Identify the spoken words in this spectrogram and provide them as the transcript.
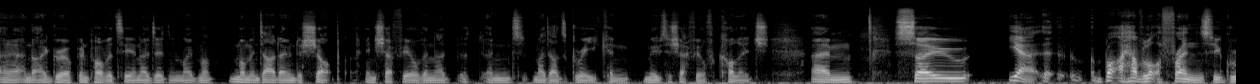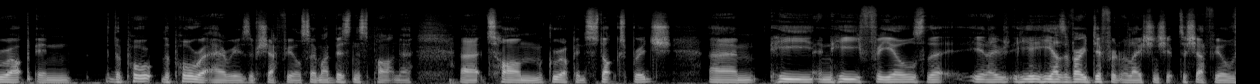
Uh, and I grew up in poverty, and I didn't. My, my mum and dad owned a shop in Sheffield, and I, and my dad's Greek and moved to Sheffield for college. Um, so yeah, uh, but I have a lot of friends who grew up in the poor the poorer areas of Sheffield. So my business partner uh, Tom grew up in Stocksbridge. Um, he and he feels that you know he, he has a very different relationship to Sheffield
